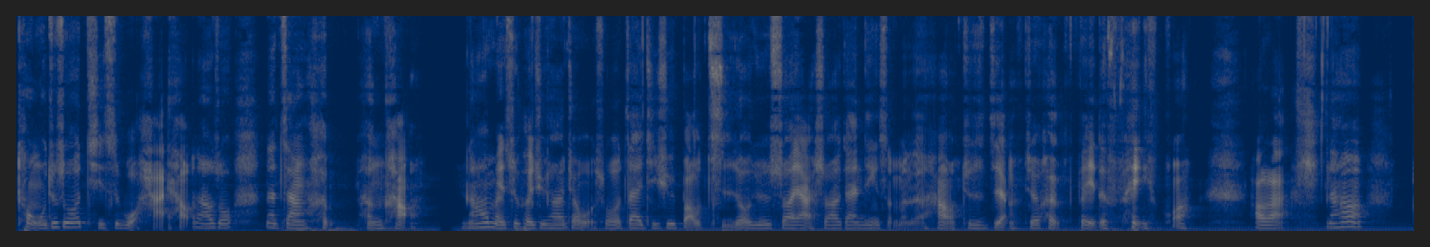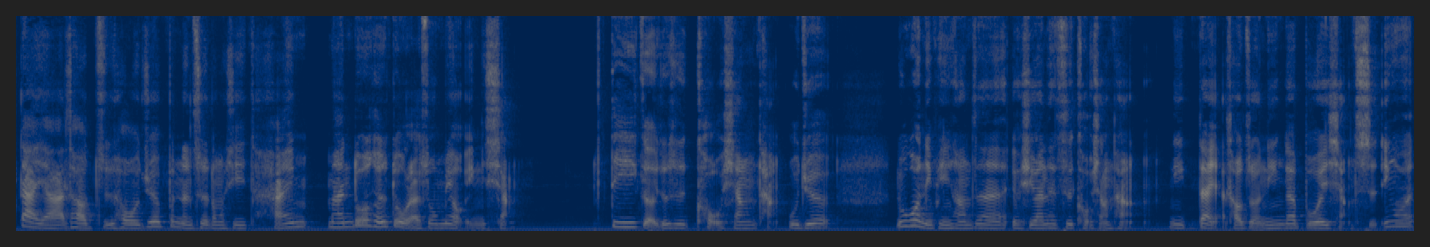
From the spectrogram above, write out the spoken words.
痛，我就说其实我还好。他说那这样很很好。然后每次回去他叫我说再继续保持哦，就是刷牙刷干净什么的。好，就是这样，就很废的废话。好啦，然后。戴牙套之后，我觉得不能吃的东西还蛮多，可是对我来说没有影响。第一个就是口香糖，我觉得如果你平常真的有喜欢在吃口香糖，你戴牙套之后你应该不会想吃，因为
